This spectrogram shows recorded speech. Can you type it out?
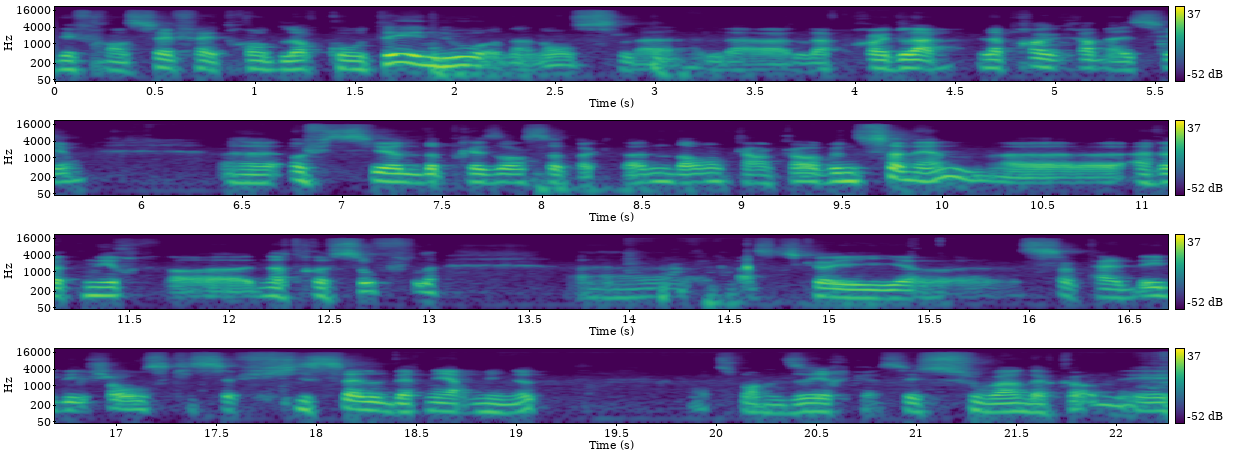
les Français fêteront de leur côté et nous, on annonce la, la, programmation officielle de présence autochtone. Donc, encore une semaine à retenir notre souffle. parce y a cette année des choses qui se ficellent dernière minute. Tu vas me dire que c'est souvent le cas, mais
